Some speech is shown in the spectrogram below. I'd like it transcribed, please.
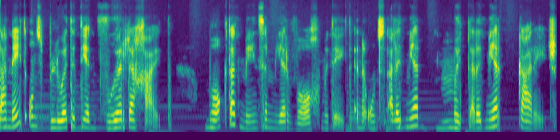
dan net ons blote teenwoordigheid maak dat mense meer waagmoed het in ons. Hulle het meer moed, hulle het meer courage.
